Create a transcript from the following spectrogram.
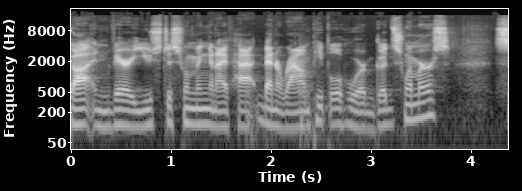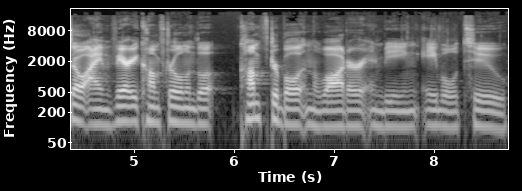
gotten very used to swimming and i've had been around people who are good swimmers. So i'm very comfortable in the comfortable in the water and being able to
